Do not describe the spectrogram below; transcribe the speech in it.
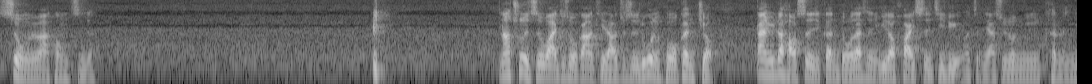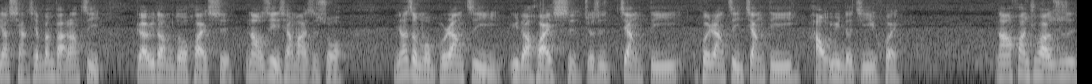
是我没办法控制的。那除此之外，就是我刚刚提到，就是如果你活更久，但遇到好事就更多，但是你遇到坏事的几率也会增加。所以说，你可能要想些办法让自己不要遇到那么多坏事。那我自己的想法是说，你要怎么不让自己遇到坏事，就是降低会让自己降低好运的机会。那换句话，就是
